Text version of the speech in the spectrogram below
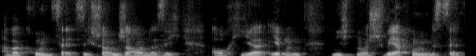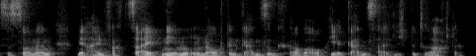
Aber grundsätzlich schon schauen, dass ich auch hier eben nicht nur Schwerpunkte setze, sondern mir einfach Zeit nehme und auch den ganzen Körper auch hier ganzheitlich betrachte.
